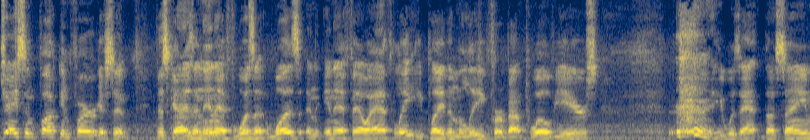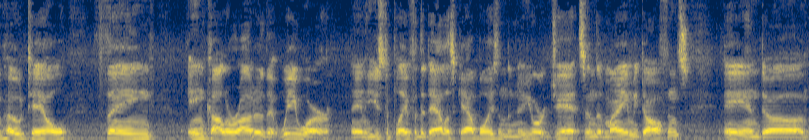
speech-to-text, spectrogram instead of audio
Jason fucking Ferguson. This guy's an NF was a was an NFL athlete. He played in the league for about 12 years. he was at the same hotel thing in Colorado that we were. And he used to play for the Dallas Cowboys and the New York Jets and the Miami Dolphins. And, uh,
